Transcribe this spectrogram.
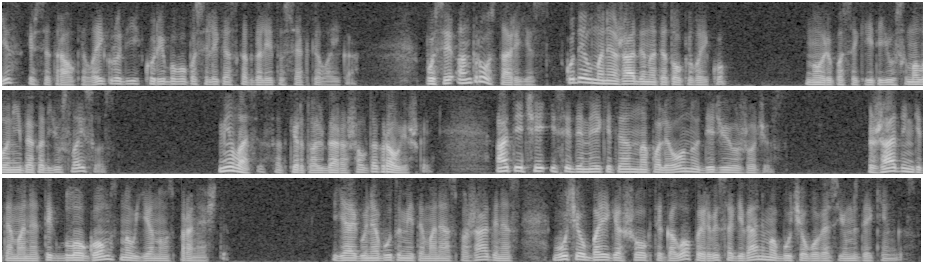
Jis išsitraukė laikrodį, kurį buvo pasilikęs, kad galėtų sekti laiką. Pusė antros, tarė jis, kodėl mane žadinate tokiu laiku? Noriu pasakyti jūsų malonybę, kad jūs laisvas. Mielasis, atkirto Albera šaltakraujiškai, ateičiai įsidėmėkite Napoleonų didžiojo žodžius. Žadinkite mane tik blogoms naujienoms pranešti. Jeigu nebūtumėte manęs pažadinęs, būčiau baigę šokti galopą ir visą gyvenimą būčiau buvęs jums dėkingas.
